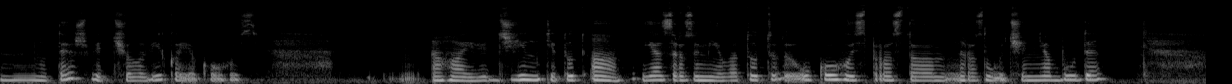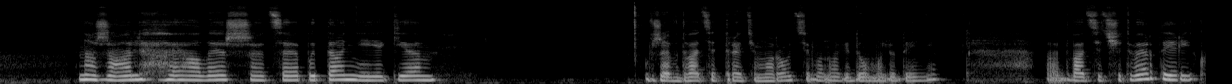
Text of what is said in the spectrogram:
ну, теж від чоловіка якогось. Ага, і від жінки. Тут, а, я зрозуміла, тут у когось просто розлучення буде. На жаль, але ж це питання, яке вже в 23-му році воно відомо людині. 24-й рік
